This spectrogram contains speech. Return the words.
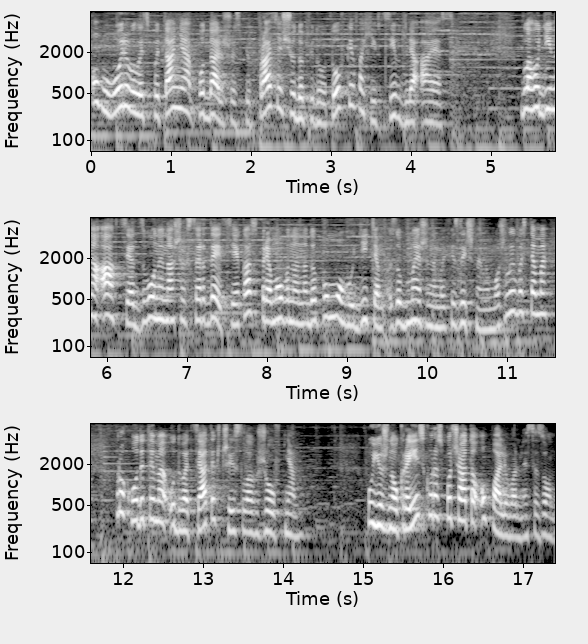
Обговорювались питання подальшої співпраці щодо підготовки фахівців для АЕС. Благодійна акція Дзвони наших сердець, яка спрямована на допомогу дітям з обмеженими фізичними можливостями, проходитиме у 20-х числах жовтня. У Южноукраїнську розпочато опалювальний сезон.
